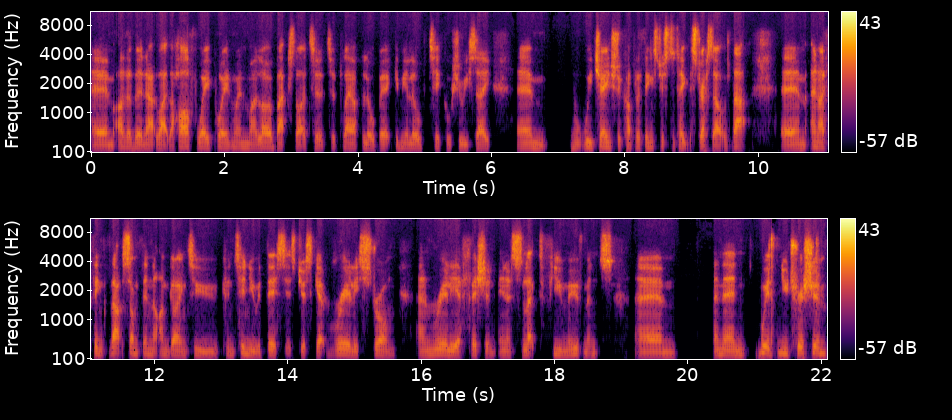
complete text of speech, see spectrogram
um, other than at like the halfway point when my lower back started to, to play up a little bit, give me a little tickle, should we say. Um, we changed a couple of things just to take the stress out of that. Um, and I think that's something that I'm going to continue with this is just get really strong and really efficient in a select few movements. Um, and then with nutrition,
